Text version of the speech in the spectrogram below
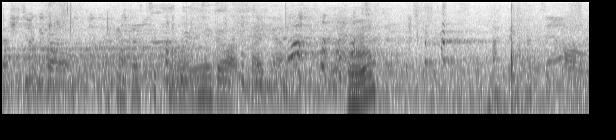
that's too call. I think that's a call need to go outside now. Huh? I think that's a call.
